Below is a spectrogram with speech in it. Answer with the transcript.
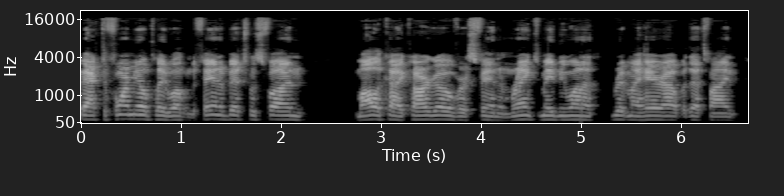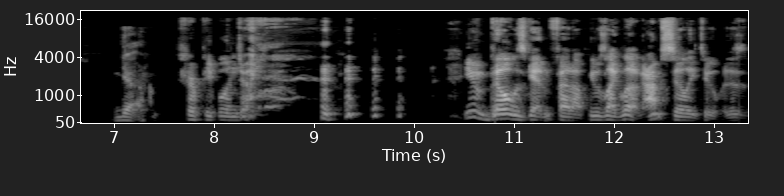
Back to Formula played Welcome to Fandom Bitch was fun. Malachi Cargo versus Fandom Ranked made me want to rip my hair out, but that's fine. Yeah. sure people enjoy. Even Bill was getting fed up. He was like, "Look, I'm silly too, but this is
